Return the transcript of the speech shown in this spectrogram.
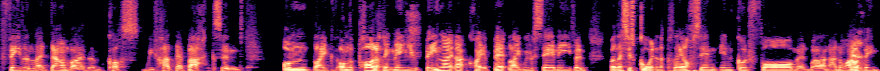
feeling let down by them because we've had their backs and on like on the pod, I think me and you've been like that quite a bit. Like we were saying, even well, let's just go into the playoffs in in good form. And well, I, I know Yeah. I've been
